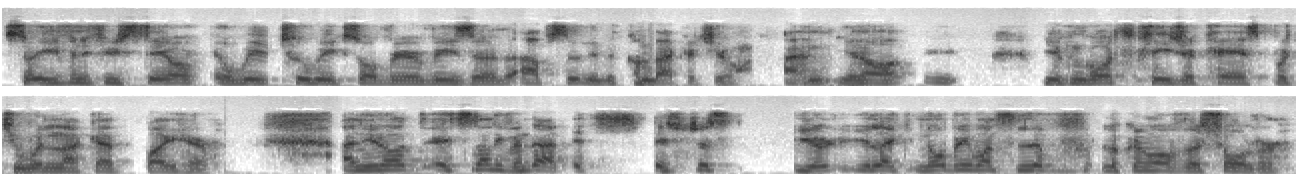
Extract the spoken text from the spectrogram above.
So even if you stay a week, two weeks over your visa, they absolutely will come back at you. And, you know, you can go to plead your case, but you will not get by here. And, you know, it's not even that. It's it's just, you're, you're like, nobody wants to live looking over their shoulder,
